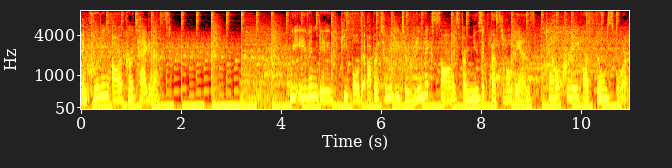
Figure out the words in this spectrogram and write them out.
including our protagonist. We even gave people the opportunity to remix songs from music festival bands to help create our film score.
